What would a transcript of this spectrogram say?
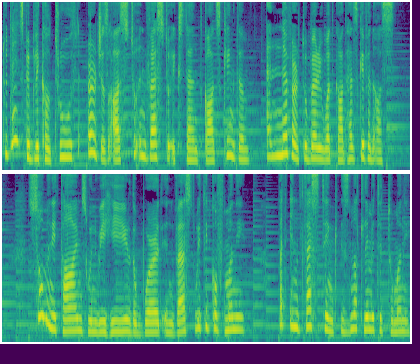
Today's biblical truth urges us to invest to extend God's kingdom and never to bury what God has given us. So many times when we hear the word invest, we think of money, but investing is not limited to money.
